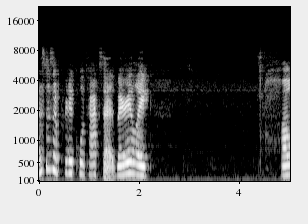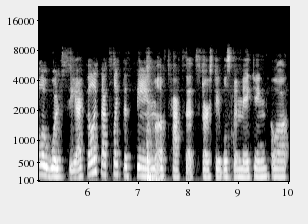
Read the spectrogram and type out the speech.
This is a pretty cool tack set. Very like hollow woodsy. I feel like that's like the theme of tack sets Star Stable's been making a lot.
